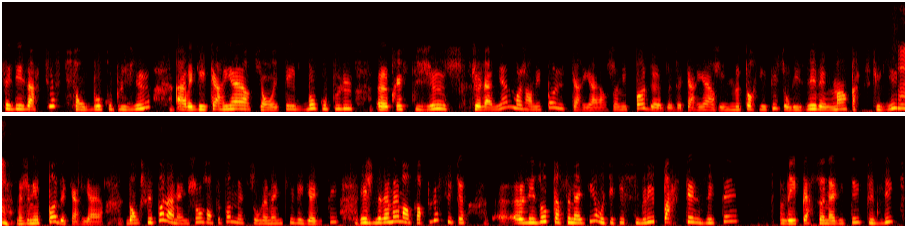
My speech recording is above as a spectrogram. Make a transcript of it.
c'est des artistes qui sont beaucoup plus vieux, avec des carrières qui ont été beaucoup plus euh, prestigieuses que la mienne. Moi, j'en ai pas eu de carrière. Je n'ai pas de, de, carrière. J'ai une notoriété sur des événements particuliers, hmm. mais je n'ai pas de carrière. Donc, c'est pas la même chose. On peut pas me mettre sur le même pied d'égalité. Et je dirais même encore plus, c'est que euh, les autres personnalités ont été ciblées parce qu'elles étaient des personnalités publiques.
